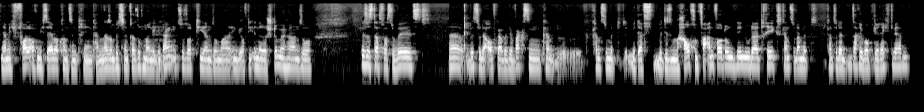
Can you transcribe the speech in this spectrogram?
ja, mich voll auf mich selber konzentrieren kann. Ne? So ein bisschen versuchen, meine mhm. Gedanken zu sortieren, so mal irgendwie auf die innere Stimme hören, so ist es das, was du willst? Ne? Bist du der Aufgabe gewachsen? Kann, kannst du mit, mit, der, mit diesem Haufen Verantwortung, den du da trägst, kannst du damit, kannst du der Sache überhaupt gerecht werden?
